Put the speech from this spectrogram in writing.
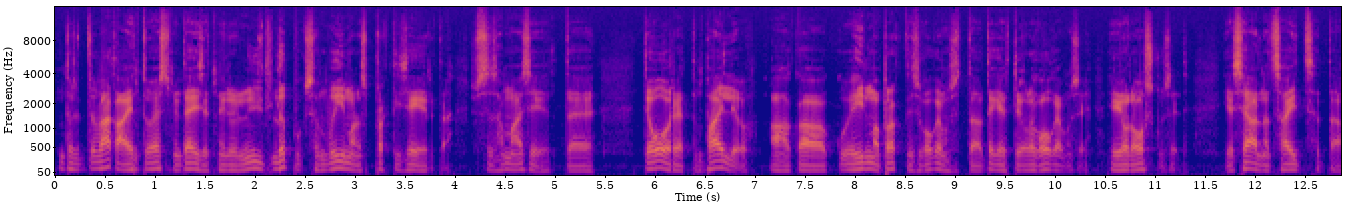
Nad olid väga entusiasmi täis, et neil on nüüd lõpuks on võimalus praktiseerida. just seesama asi, et eh, teooriat on palju, aga kui ilma praktilise kogemuseta tegelikult ei ole kogemusi, ei ole oskuseid. Ja seal nad said seda,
